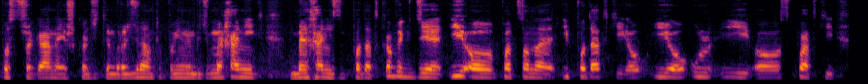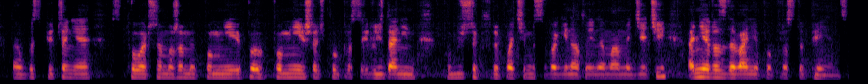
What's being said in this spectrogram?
postrzegane i szkodzi tym rodzinom. To powinien być mechanik, mechanizm podatkowy, gdzie i opłacone i podatki, i o, i o składki na ubezpieczenie społeczne możemy pomniejszać po prostu ilość danin publicznych, które płacimy z uwagi na to, ile mamy dzieci, a nie rozdawanie po prostu pieniędzy.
